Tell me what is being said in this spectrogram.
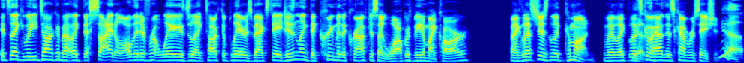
it's like when you talk about like the sidle all the different ways to like talk to players backstage isn't like the cream of the crop just like walk with me to my car like let's just like come on like let's Yes. go have this conversation Yeah.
